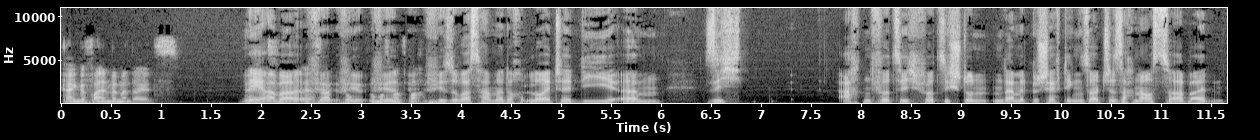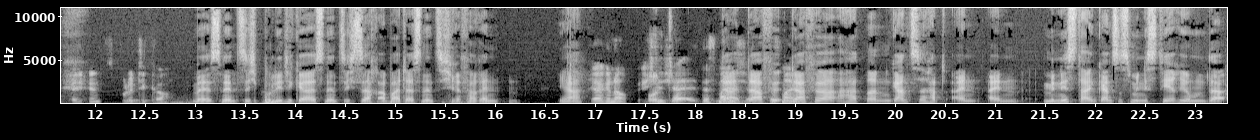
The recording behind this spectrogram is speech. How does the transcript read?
keinen Gefallen, wenn man da jetzt Nee, wild, aber äh, für, sagt, so, für, so für, machen. für sowas haben wir doch Leute, die ähm, sich 48, 40 Stunden damit beschäftigen, solche Sachen auszuarbeiten. Ja, die nennt es Politiker. Es nennt sich Politiker, es nennt sich Sacharbeiter, es nennt sich Referenten. Ja? Ja, genau. Richtig. Und ja, das meine Da, ich. Ja. dafür, meine ich. dafür hat man ein ganze, hat ein, ein Minister, ein ganzes Ministerium da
